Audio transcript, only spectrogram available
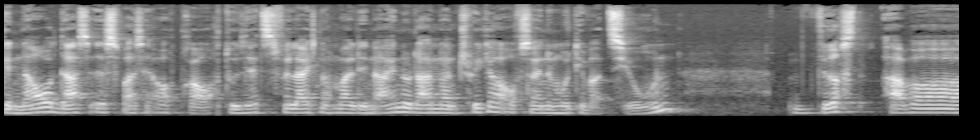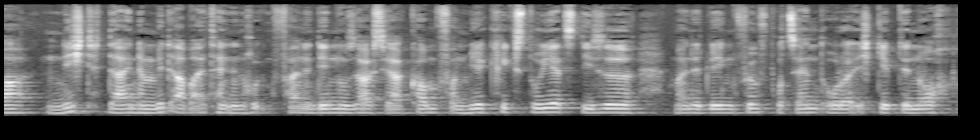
genau das ist, was er auch braucht. Du setzt vielleicht noch mal den einen oder anderen Trigger auf seine Motivation wirst aber nicht deinem Mitarbeiter in den Rücken fallen, indem du sagst, ja komm, von mir kriegst du jetzt diese meinetwegen 5% oder ich gebe dir noch,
